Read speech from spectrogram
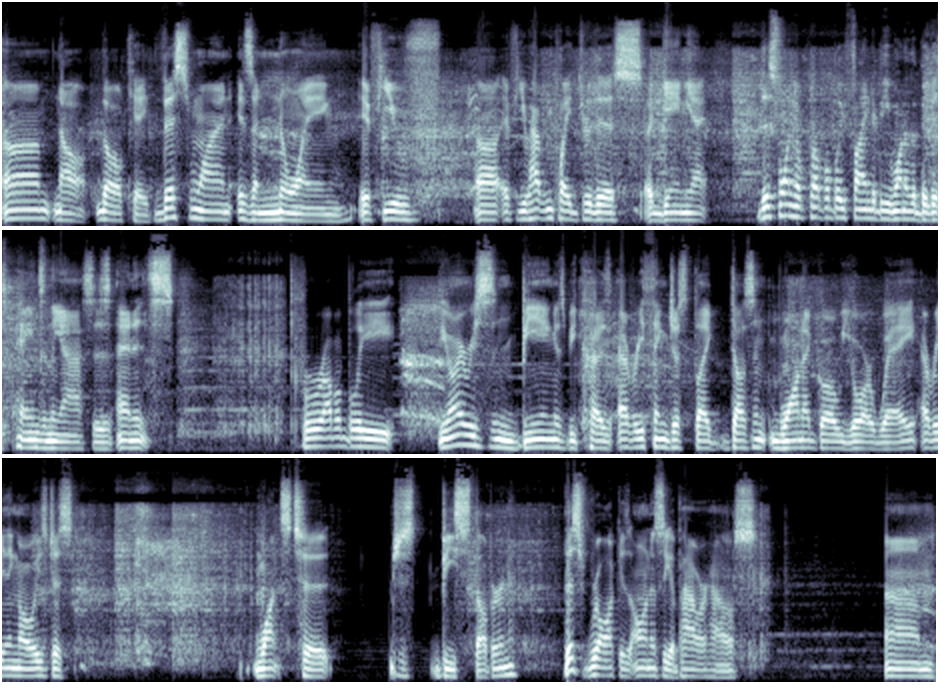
Um, no, okay. This one is annoying. If you've, uh, if you haven't played through this uh, game yet, this one you'll probably find to be one of the biggest pains in the asses, and it's probably, the only reason being is because everything just, like, doesn't want to go your way. Everything always just wants to just be stubborn. This rock is honestly a powerhouse. Um,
